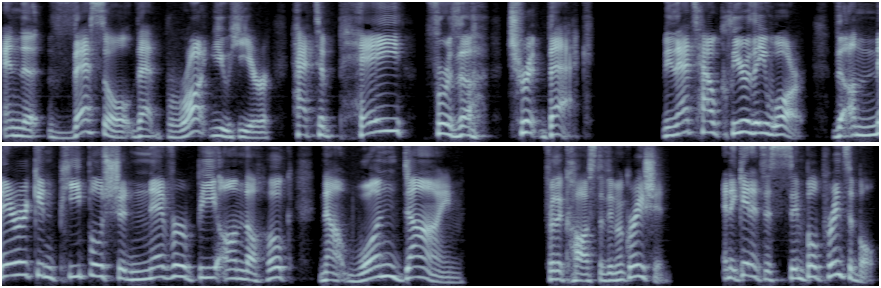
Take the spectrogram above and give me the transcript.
And the vessel that brought you here had to pay for the trip back. I mean, that's how clear they were. The American people should never be on the hook, not one dime, for the cost of immigration. And again, it's a simple principle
